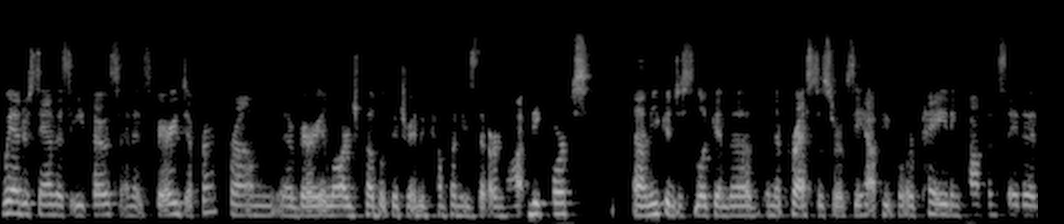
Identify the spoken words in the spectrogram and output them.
we understand this ethos, and it's very different from you know very large publicly traded companies that are not B Corps. Um, you can just look in the in the press to sort of see how people are paid and compensated,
